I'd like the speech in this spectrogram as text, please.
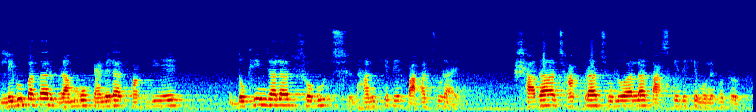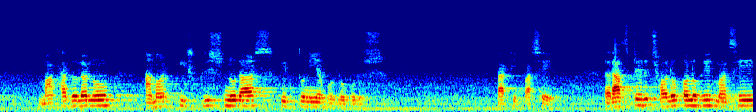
লেবু পাতার গ্রাম্য ক্যামেরার ফাঁক দিয়ে দক্ষিণ জেলার সবুজ ধান ক্ষেতের পাহাড় চূড়ায় সাদা ঝাঁকড়া চুলোয়ালা কাজকে দেখে মনে হতো, মাথা দোলানো আমার কৃষ্ণদাস কীর্তনিয়া পূর্বপুরুষ। তার ঠিক পাশে রাষ্ট্রের ছলকলহের মাঝে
